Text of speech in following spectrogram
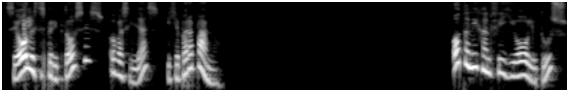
Σε όλες τις περιπτώσεις, ο βασιλιάς είχε παραπάνω. Όταν είχαν φύγει όλοι τους,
